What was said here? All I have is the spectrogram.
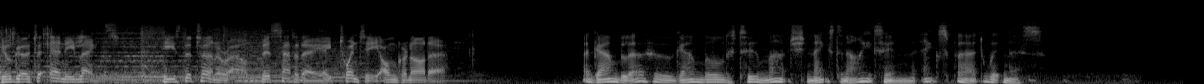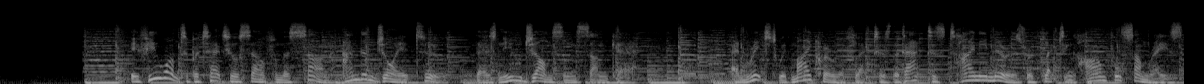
He'll go to any lengths. He's the turnaround this Saturday, 8.20 on Granada. A gambler who gambled too much next night in Expert Witness. If you want to protect yourself from the sun and enjoy it too, there's new Johnson Sun Care. Enriched with micro-reflectors that act as tiny mirrors reflecting harmful sun rays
